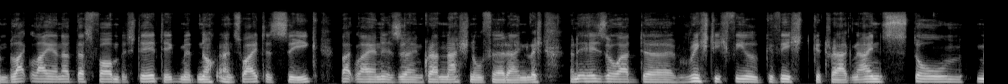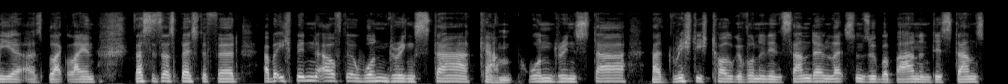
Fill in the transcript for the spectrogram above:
und Black Lion hat das Form bestätigt mit noch ein zweites Sieg. Black Lion ist ein Grand National eigentlich. Und ESO hat äh, richtig viel Gewicht getragen. Ein Stone mehr als Black Lion. Das ist das beste Pferd. Aber ich bin auf der Wandering Star Camp. Wandering Star hat richtig toll gewonnen in Sundown letztens über Bahn und Distanz.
